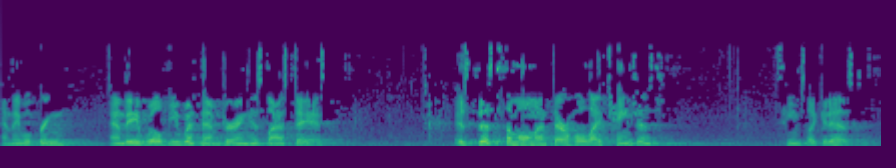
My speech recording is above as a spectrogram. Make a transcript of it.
and they will bring and they will be with him during his last days. Is this the moment their whole life changes? Seems like it is.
